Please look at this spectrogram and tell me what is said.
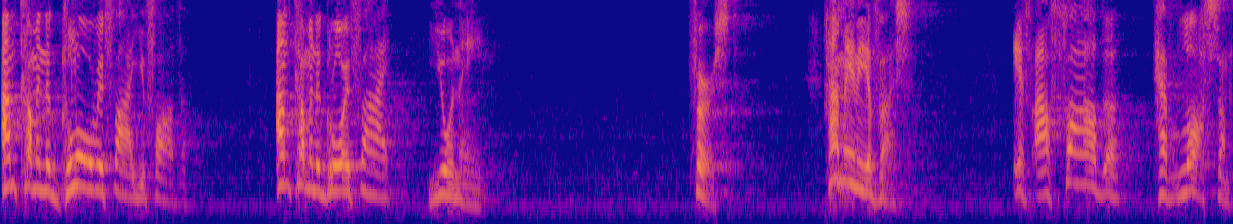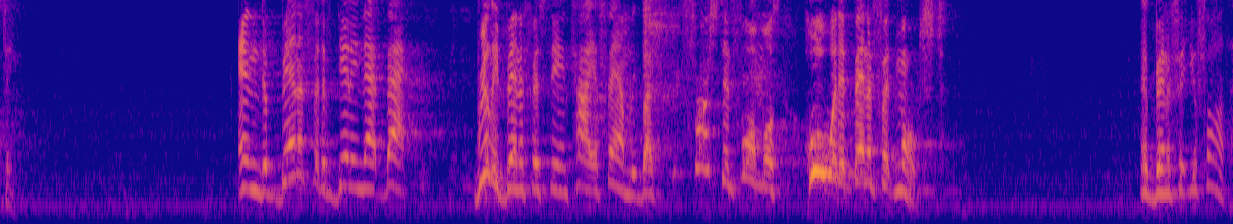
I'm coming to glorify you, Father. I'm coming to glorify your name. First, how many of us, if our father have lost something, and the benefit of getting that back really benefits the entire family, but first and foremost, who would it benefit most? It benefit your father.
